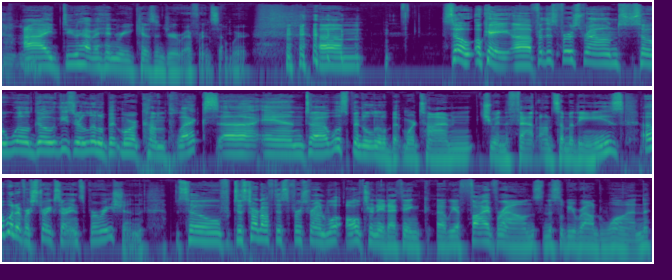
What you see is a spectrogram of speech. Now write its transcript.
I do have a Henry Kissinger reference somewhere. Um, so, okay, uh, for this first round, so we'll go. These are a little bit more complex, uh, and uh, we'll spend a little bit more time chewing the fat on some of these, uh, whatever strikes our inspiration. So, to start off this first round, we'll alternate. I think uh, we have five rounds, and this will be round one.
